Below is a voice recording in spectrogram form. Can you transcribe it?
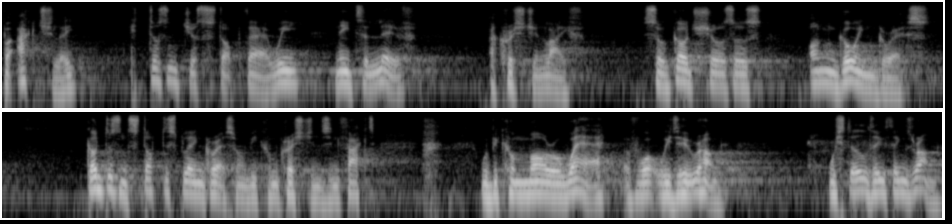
But actually, it doesn't just stop there. We need to live a Christian life. So God shows us ongoing grace. God doesn't stop displaying grace when we become Christians. In fact, we become more aware of what we do wrong. We still do things wrong.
